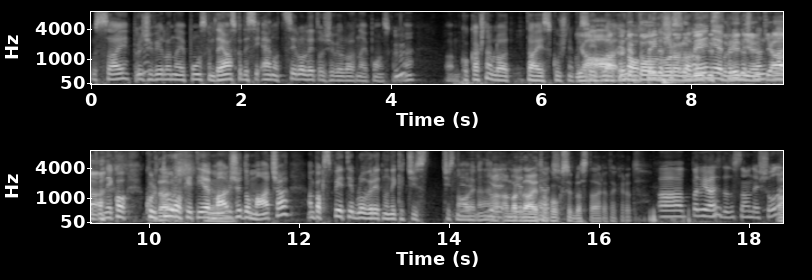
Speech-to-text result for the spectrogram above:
vsaj preživela na japonskem. Dejansko, da si eno celo leto živela na japonskem. ne? Um, ko, kakšna je bila ta izkušnja, ko Ja, si bila, you je know, to prideš iz Slovenije, prideš na, na neko kulturo, Da, ki ti je ja. mal že domača, ampak spet je bilo verjetno nekaj čist, čist novega. Ne? Je- Ampak da je to, drugače. koliko si bila stara takrat. Uh, prvi razred osnovne šole,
